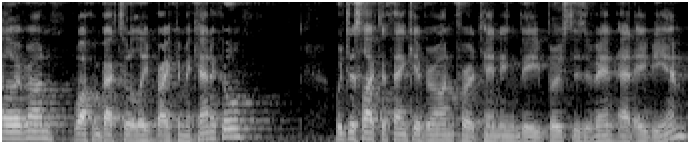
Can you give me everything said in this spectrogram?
Hello everyone, welcome back to Elite Brake and Mechanical. We'd just like to thank everyone for attending the Boosters event at EBM.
